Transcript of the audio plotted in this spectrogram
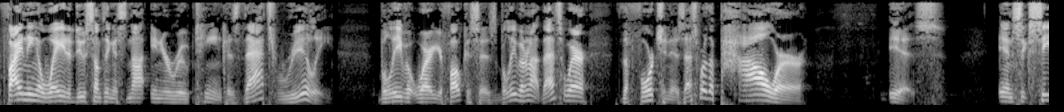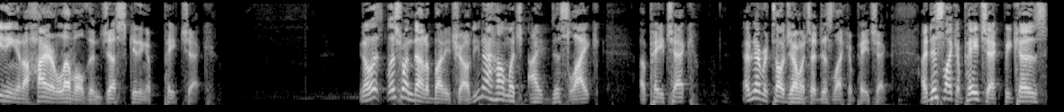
finding a way to do something that's not in your routine because that's really, believe it, where your focus is. Believe it or not, that's where the fortune is. That's where the power is in succeeding at a higher level than just getting a paycheck. You know, let's, let's run down a bunny trail. Do you know how much I dislike a paycheck? I've never told you how much I dislike a paycheck. I dislike a paycheck because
